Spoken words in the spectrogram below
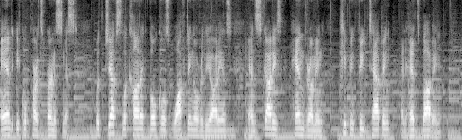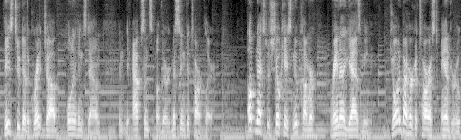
and equal parts earnestness, with Jeff's laconic vocals wafting over the audience and Scotty's hand drumming, keeping feet tapping and heads bobbing. These two did a great job holding things down in the absence of their missing guitar player. Up next was showcase newcomer Rhaina Yasmin. Joined by her guitarist Andrew,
